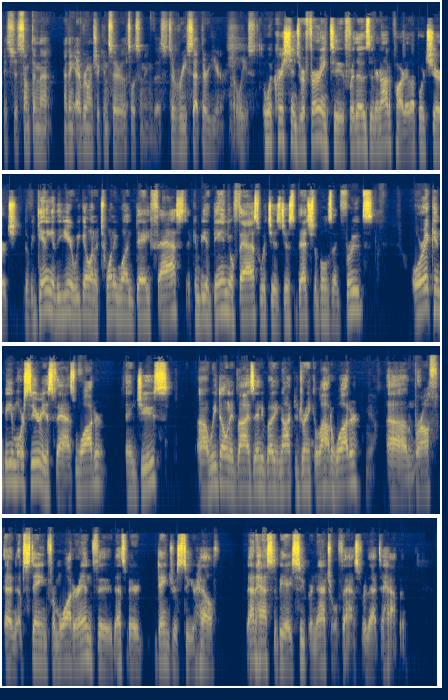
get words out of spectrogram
it's just something that I think everyone should consider that's listening to this to reset their year at least. what Christian's referring to for those that are not a part of Upward Church. The beginning of the year, we go on a 21 day fast. It can be a Daniel fast, which is just vegetables and fruits, or it can be a more serious fast, water and juice. Uh, we don't advise anybody not to drink a lot of water. Yeah. Um, Broth. and abstain from water and food, that's very dangerous to your health. That has to be a supernatural fast for that to happen.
